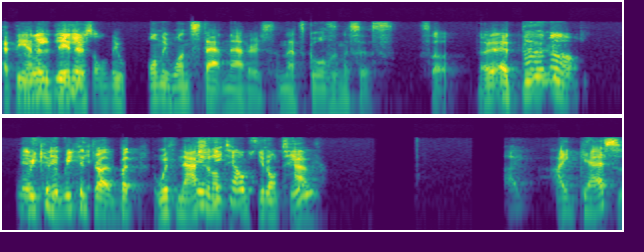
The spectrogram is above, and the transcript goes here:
at the end of the day, he, there's only only one stat matters, and that's goals and assists. So uh, at the, I don't know. We if, can if, we can draw, but with national teams you don't team? have. I I guess,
